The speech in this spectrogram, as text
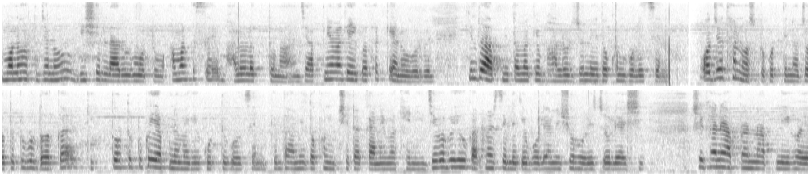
মনে হতো যেন বিষের লাড়ুর মতো। আমার কাছে ভালো লাগতো না যে আপনি আমাকে এই কথা কেন বলবেন? কিন্তু আপনি তো আমাকে ভালোর জন্যই তখন বলেছেন। অযথা নষ্ট করতে না, যতটুকু দরকার, ঠিক ততটুকুই আপনি আমাকে করতে বলছেন। কিন্তু আমি তখন সেটা কানে মাখিনি যেভাবেই হোক আপনার ছেলেকে বলে আমি শহরে চলে আসি। সেখানে আপনার নাতনি হয়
